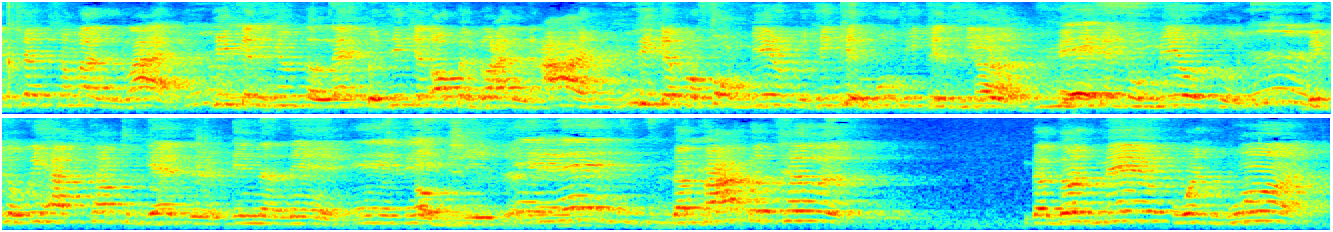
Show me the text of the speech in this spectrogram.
can change somebody's life. He mm. can heal the leper. He can open blinded eyes. He can perform miracles. He can move. He can heal. And he can do miracles. Mm. Because we have come together in the name Amen. of Jesus. Amen. The Bible tells us that those men was one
